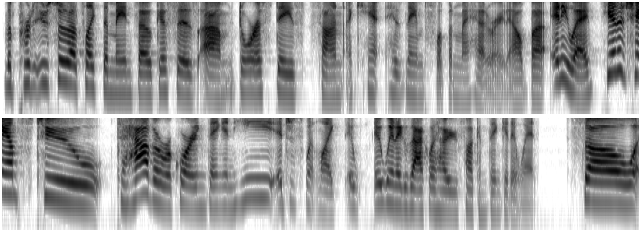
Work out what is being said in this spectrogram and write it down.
the producer that's like the main focus is um, Doris Day's son. I can't, his name's slipping my head right now. But anyway, he had a chance to to have a recording thing and he, it just went like, it, it went exactly how you're fucking thinking it went. So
